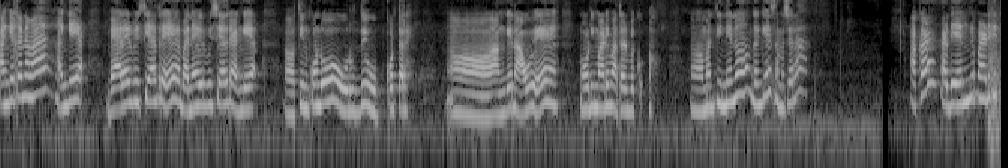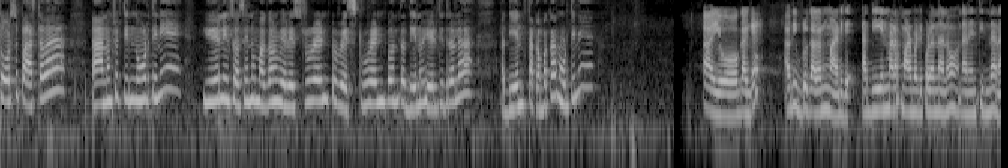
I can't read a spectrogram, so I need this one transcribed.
ಹಂಗೆ ಕಣವ ಹಂಗೆ. ಬೇರೆ ಬಿಸಿ ಆದರೆ, ಮನೆಯವ್ರ ಬಿಸಿ ಆದರೆ ಹಂಗೆ ತಿನ್ಕೊಂಡು ಉರ್ದಿ ಉಪ್ಪು ಕೊಡ್ತಾರೆ. ಹಂಗೆ ನಾವೇ ನೋಡಿ ಮಾಡಿ ಮಾತಾಡಬೇಕು. ಮತ್ತು ಇನ್ನೇನು ಗಂಗೆ ಸಮಾಚಾರ? ಅಕ್ಕ, ಅದು ಹೆಂಗೆ ಮಾಡಿದಿ ತೋರಿಸು ಪಾಸ್ತವ. ನಾನೊಂಚೂರು ತಿಂದು ನೋಡ್ತೀನಿ. ಏನು ಈ ಸೊಸೆನು ಮಗನ ರೆಸ್ಟೋರೆಂಟ್ ರೆಸ್ಟೋರೆಂಟ್ ಅಂತ ಅದೇನೋ ಹೇಳ್ತಿದ್ರಲ್ಲ, ಅದೇನು ತಗೋಬೇಕಾ ನೋಡ್ತೀನಿ. ಅಯ್ಯೋ ಗಂಗೆ ಅದಿಬ್ರು ಗಗನ್ ಮಾಡಿದೆ. ಅದೇನು ಮಾಡಕ್ ಮಾಡಿ ಮಾಡಿಕೊಳ್ಳೋಣ ನಾನು? ನಾನೇನು ತಿಂದಾನ?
